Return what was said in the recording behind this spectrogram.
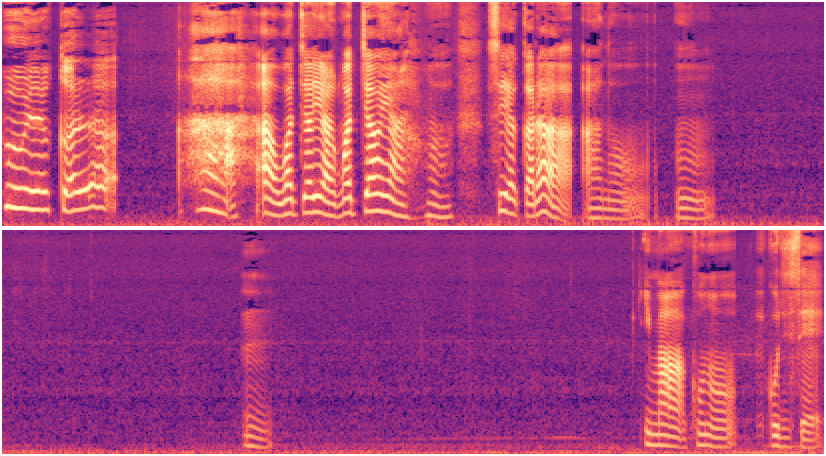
そうやから、はあ、あ、終わっちゃうやん、終わっちゃうやん。うん。せやから、あの、うん。うん。今、このご時世、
